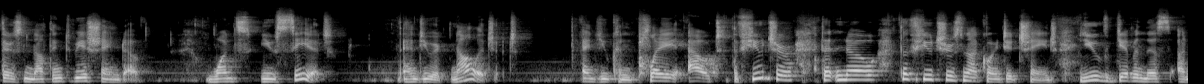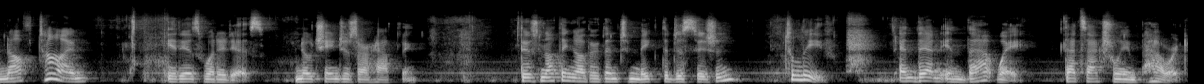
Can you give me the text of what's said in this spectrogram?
There's nothing to be ashamed of. Once you see it and you acknowledge it, and you can play out the future that no, the future's not going to change. You've given this enough time, it is what it is. No changes are happening. There's nothing other than to make the decision to leave. And then in that way, that's actually empowered.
